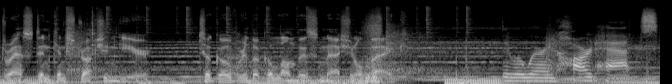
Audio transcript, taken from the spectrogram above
dressed in construction gear, took over the Columbus National Bank. They were wearing hard hats,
